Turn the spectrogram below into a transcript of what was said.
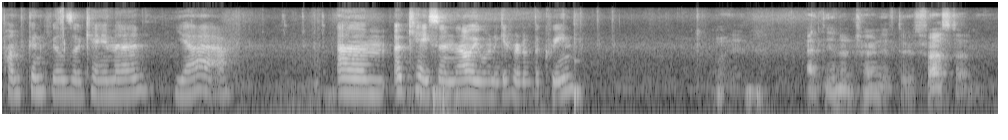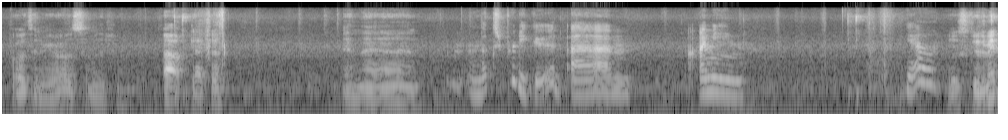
Pumpkin feels okay, man. Yeah. Um, okay, so now we want to get rid of the queen. Okay. At the end of the turn, if there's frost on both enemy rows, some of the. Oh, gotcha. And then. It looks pretty good. Um, I mean, yeah. Looks good to me.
